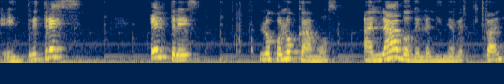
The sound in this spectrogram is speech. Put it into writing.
entre 3. El 3 lo colocamos al lado de la línea vertical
